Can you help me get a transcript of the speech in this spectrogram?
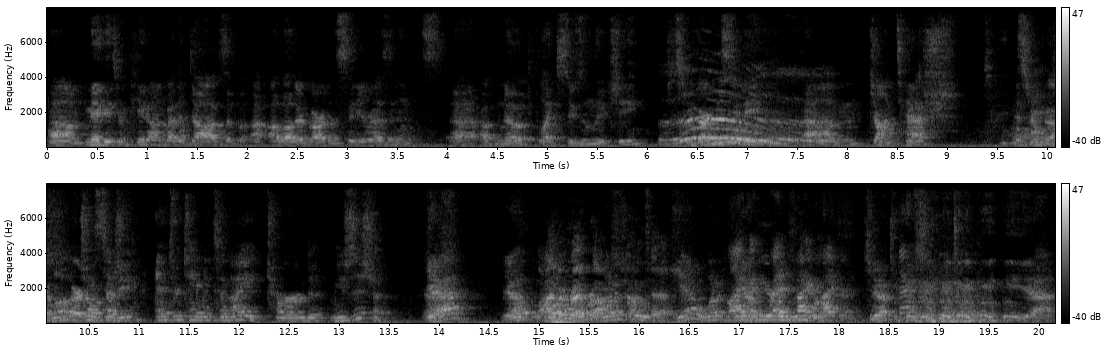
Um, maybe it's been peed on by the dogs of, of other Garden City residents uh, of note, like Susan Lucci, she's from Garden City. Um, John Tesh is from Garden, Love Garden John Tesh. City. Entertainment Tonight turned musician. Yeah, yeah. Live at what a- Red Rocks, what a John cool- Tesh. Yeah, what a Live cool at Red of Fire rebirth. Hydrant. Yep. yeah.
